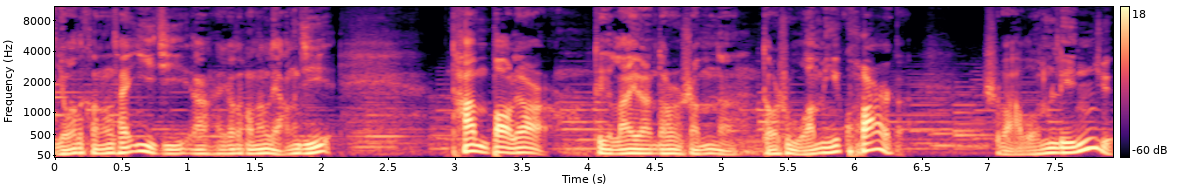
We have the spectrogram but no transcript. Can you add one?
有的可能才一级啊，有的可能两级。他们爆料这个来源都是什么呢？都是我们一块儿的，是吧？我们邻居。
